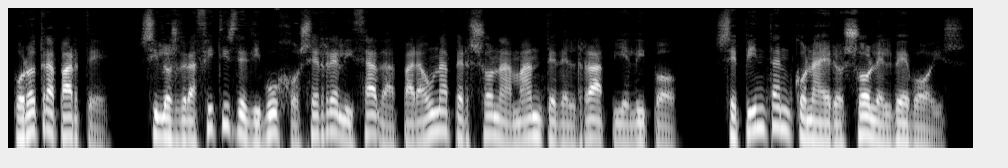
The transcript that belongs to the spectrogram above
Por otra parte, si los grafitis de dibujos es realizada para una persona amante del rap y el hip hop, se pintan con aerosol el B-Boys.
